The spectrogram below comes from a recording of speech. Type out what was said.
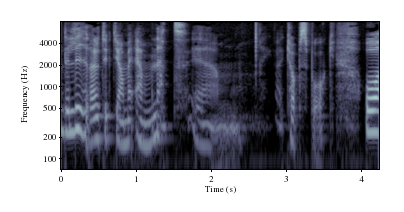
det lirade tyckte jag med ämnet. Ehm, Kroppsspråk. Och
